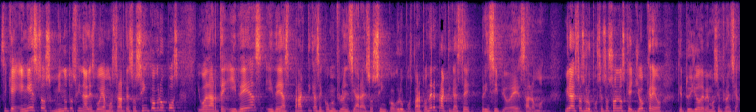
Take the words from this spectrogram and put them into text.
Así que en estos minutos finales voy a mostrarte esos cinco grupos y voy a darte ideas, ideas prácticas de cómo influenciar a esos cinco grupos para poner en práctica este principio de Salomón. Mira estos grupos, esos son los que yo creo que tú y yo debemos influenciar.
